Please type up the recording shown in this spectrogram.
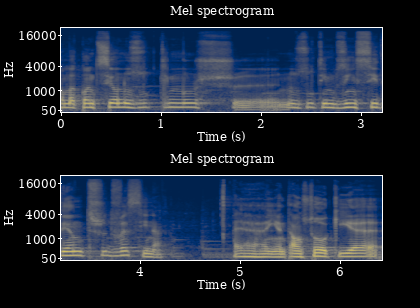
como aconteceu nos últimos, eh, nos últimos incidentes de vacina. Eh, e então estou aqui a,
